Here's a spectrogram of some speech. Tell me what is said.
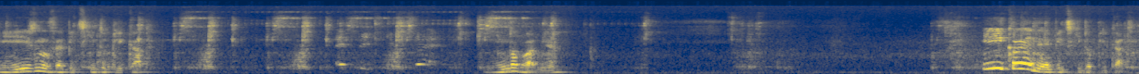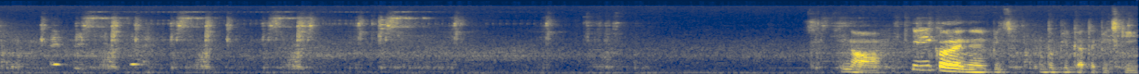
I znów epicki duplikat. No dokładnie. I kolejny epicki duplikat. No. I kolejny epic, duplikat epicki.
